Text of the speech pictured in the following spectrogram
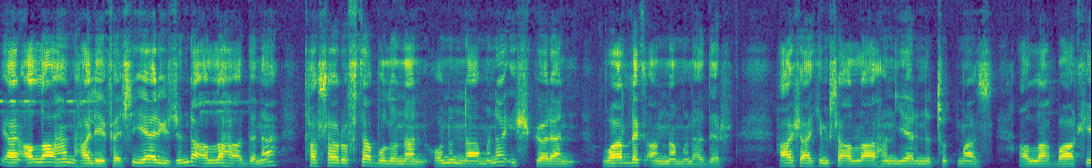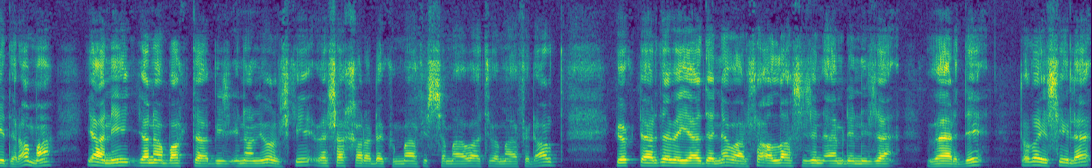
yani Allah'ın halifesi yeryüzünde Allah adına tasarrufta bulunan, onun namına iş gören varlık anlamınadır. Haşa kimse Allah'ın yerini tutmaz. Allah bakidir ama yani Cenab-ı Hak da biz inanıyoruz ki ve sahhara lekum ma fis semavati ve ma fil ard göklerde ve yerde ne varsa Allah sizin emrinize verdi. Dolayısıyla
